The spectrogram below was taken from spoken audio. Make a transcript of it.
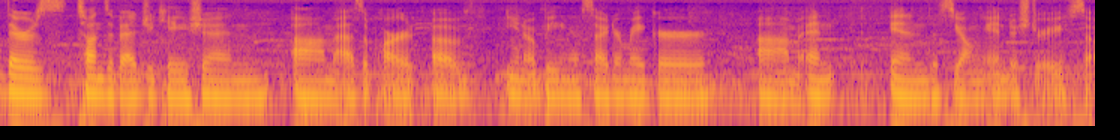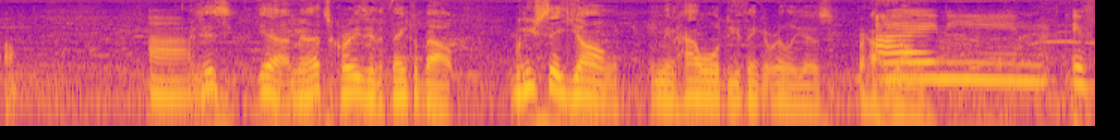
there's tons of education um, as a part of, you know, being a cider maker um, and in this young industry. So, It is. Yeah. I mean, that's crazy to think about. When you say young, I mean, how old do you think it really is, or how I mean, if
